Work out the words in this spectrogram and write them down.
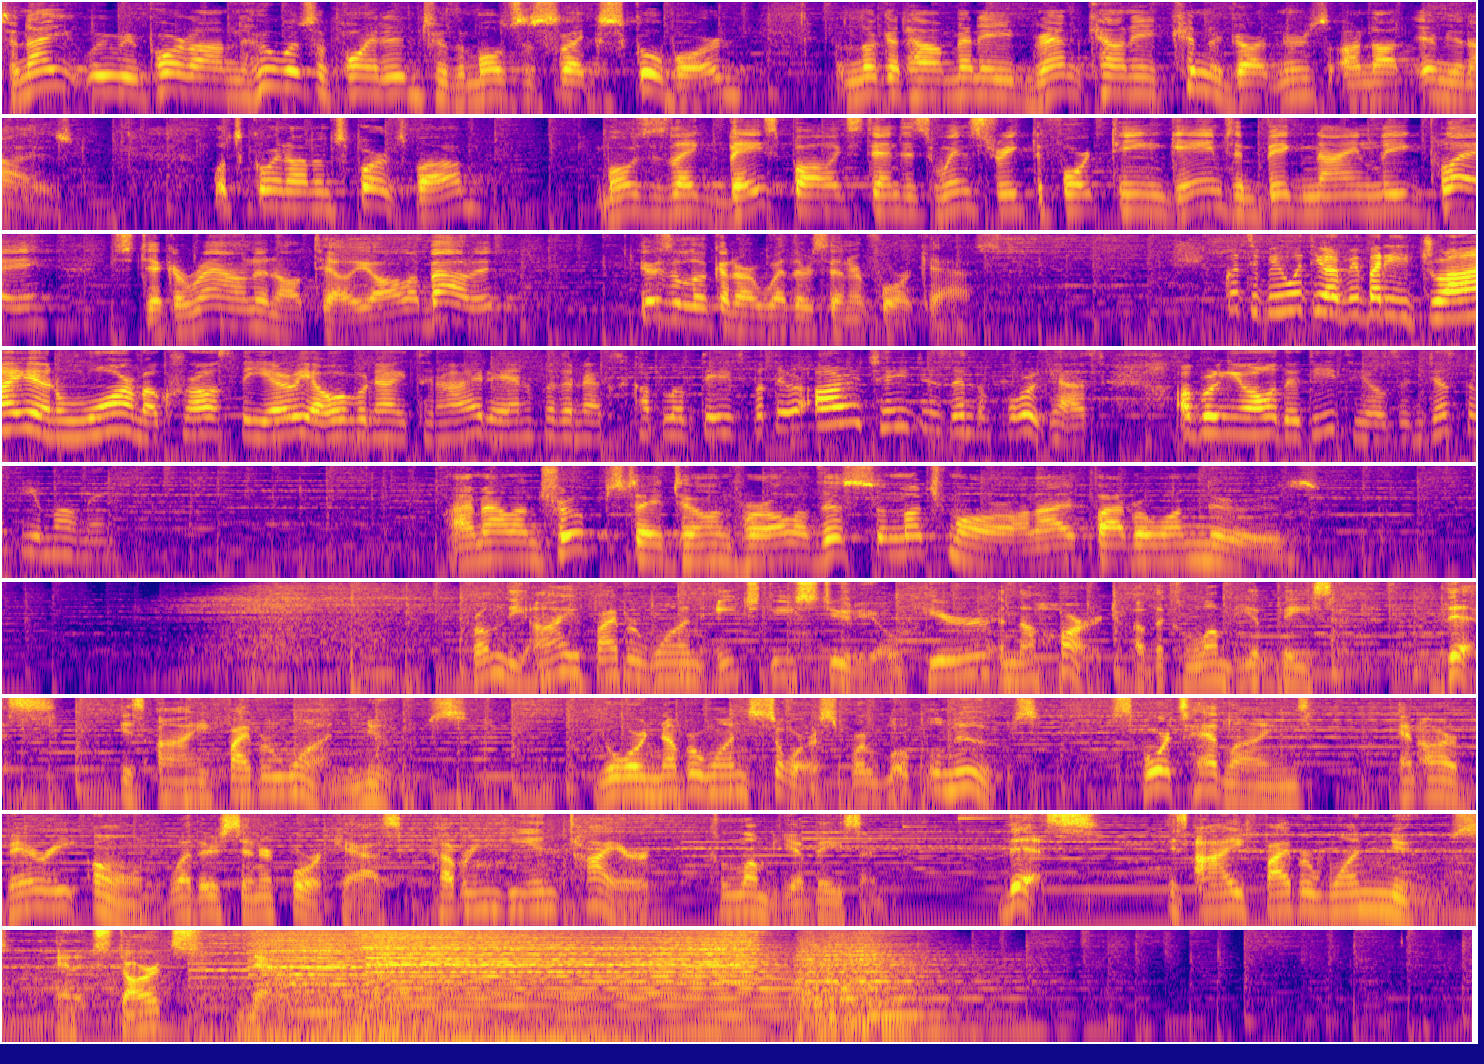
Tonight, we report on who was appointed to the Moses Lake School Board and look at how many Grant County kindergartners are not immunized. What's going on in sports, Bob? Moses Lake Baseball extends its win streak to 14 games in Big Nine League play. Stick around and I'll tell you all about it. Here's a look at our Weather Center forecast. Good to be with you, everybody. Dry and warm across the area overnight tonight and for the next couple of days, but there are changes in the forecast. I'll bring you all the details in just a few moments. I'm Alan Troop. Stay tuned for all of this and much more on iFiber One News. From the iFiber One HD studio here in the heart of the Columbia Basin, this is iFiber One News, your number one source for local news sports headlines, and our very own Weather Center forecast covering the entire Columbia Basin. This is iFiber One News, and it starts now.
